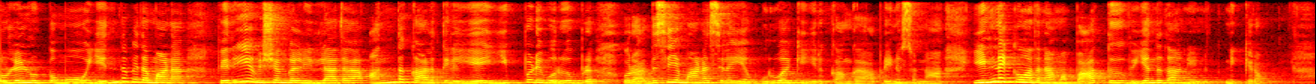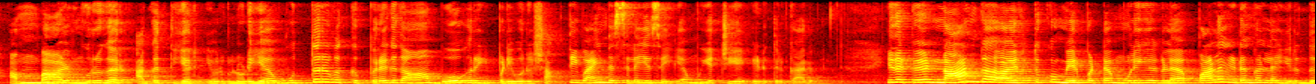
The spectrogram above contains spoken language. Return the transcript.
தொழில்நுட்பமோ எந்த விதமான பெரிய விஷயங்கள் இல்லாத அந்த காலத்திலேயே இப்படி ஒரு ஒரு அதிசயமான சிலையை உருவாக்கி இருக்காங்க அப்படின்னு சொன்னால் இன்றைக்கும் அதை நாம் பார்த்து வியந்து தான் நிற்கிறோம் அம்பாள் முருகர் அகத்தியர் இவர்களுடைய உத்தரவுக்கு பிறகுதான் போகர் இப்படி ஒரு சக்தி வாய்ந்த சிலையை செய்ய முயற்சியை எடுத்திருக்காரு. இதற்கு நான்கு ஆயிரத்துக்கும் மேற்பட்ட மூலிகைகளை பல இடங்களில் இருந்து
